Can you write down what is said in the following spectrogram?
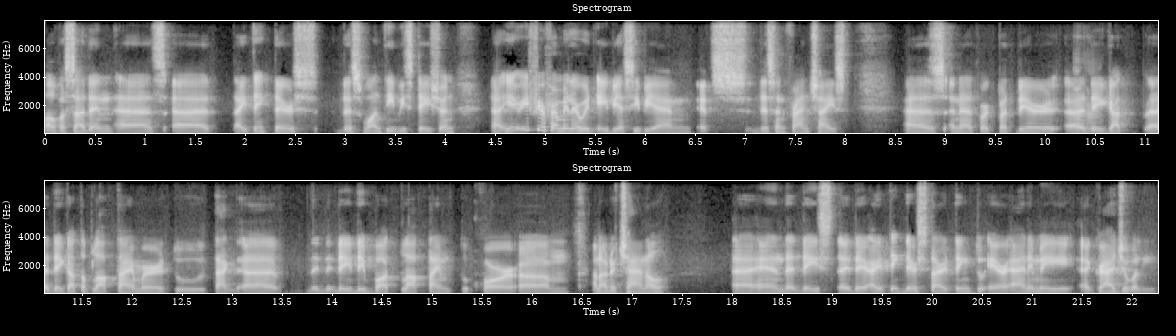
all of a sudden, uh, uh, I think there's this one TV station. Uh, if you're familiar with ABS-CBN, it's disenfranchised as a network, but they're uh, they got uh, they got the block timer to tag. Uh, they, they they bought block time to, for um, another channel and that they, uh, they I think they're starting to air anime uh, gradually.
